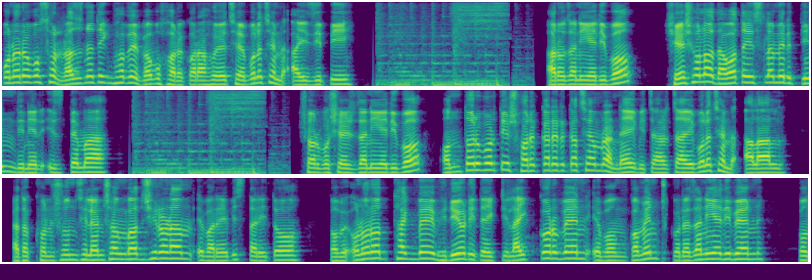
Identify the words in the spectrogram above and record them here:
পনেরো বছর রাজনৈতিকভাবে ব্যবহার করা হয়েছে বলেছেন আইজিপি। আরও জানিয়ে দিব, শেষ হলো দাওয়াতে ইসলামের তিন দিনের ইজতেমা। সর্বশেষ জানিয়ে দিব, অন্তর্বর্তী সরকারের কাছে আমরা ন্যায় বিচার চাই বলেছেন আলাল। এতক্ষণ শুনছিলেন সংবাদ শিরোনাম, এবারে বিস্তারিত। তবে অনুরোধ থাকবে, ভিডিওটিতে একটি লাইক করবেন এবং কমেন্ট করে জানিয়ে দিবেন, কোন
